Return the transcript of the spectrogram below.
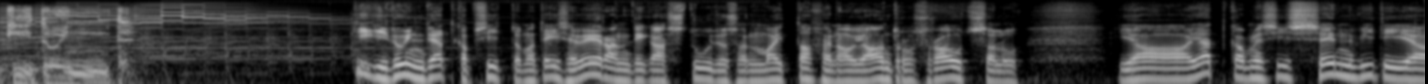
digitund. digitund jätkab siit oma teise veerandiga, stuudios on Mait Tafenau ja Andrus Raudsalu ja jätkame siis Nvidia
